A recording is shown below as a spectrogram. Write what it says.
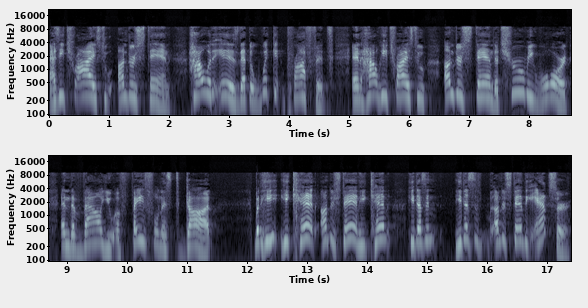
as he tries to understand how it is that the wicked profit and how he tries to understand the true reward and the value of faithfulness to God, but he, he can't understand. He can't, he doesn't, he doesn't understand the answer.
